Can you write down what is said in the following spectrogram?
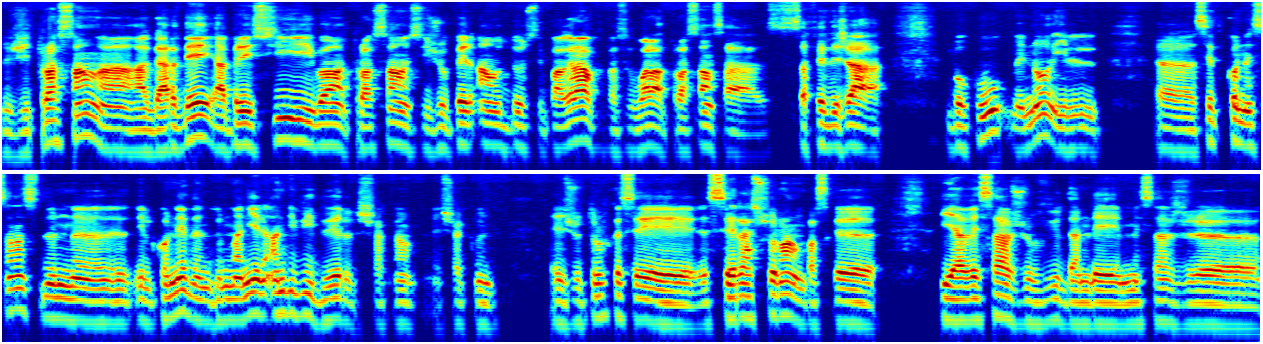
J'ai 300 à, garder. Après, si, bon, 300, si je perds un ou deux, c'est pas grave, parce que voilà, 300, ça, ça fait déjà beaucoup. Mais non, il, euh, cette connaissance, il connaît d'une manière individuelle chacun et chacune. Et je trouve que c'est, rassurant parce que il y avait ça, j'ai vu dans les messages euh,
